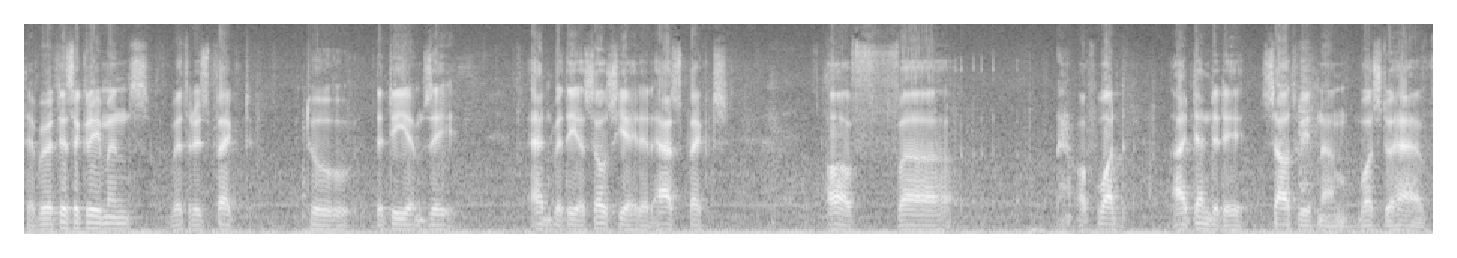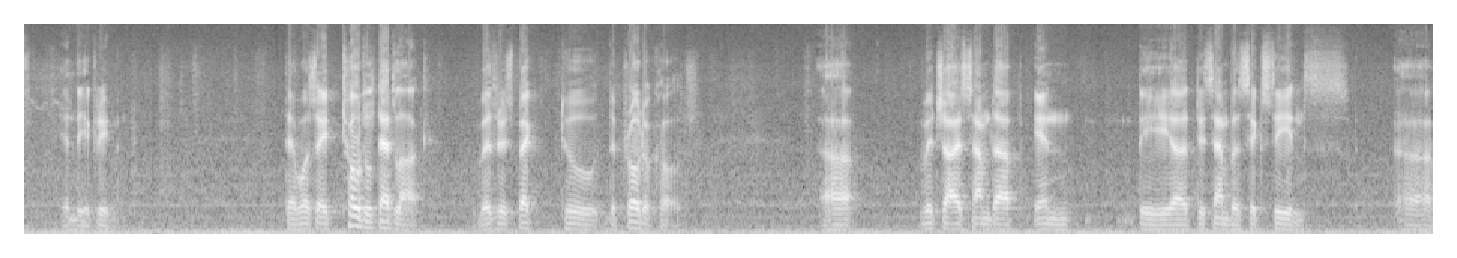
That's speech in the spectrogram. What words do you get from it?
There were disagreements with respect to the DMZ and with the associated aspects of, uh, of what identity South Vietnam was to have in the agreement. There was a total deadlock with respect to the protocols, uh, which I summed up in the uh, December 16th uh,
